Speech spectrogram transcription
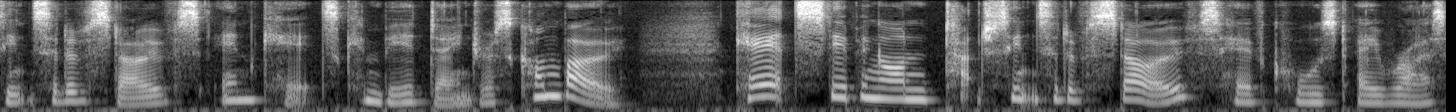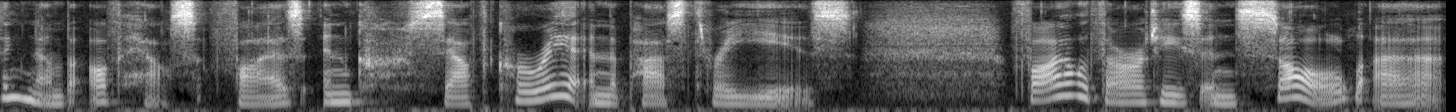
Sensitive stoves and cats can be a dangerous combo. Cats stepping on touch sensitive stoves have caused a rising number of house fires in South Korea in the past three years. Fire authorities in Seoul are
